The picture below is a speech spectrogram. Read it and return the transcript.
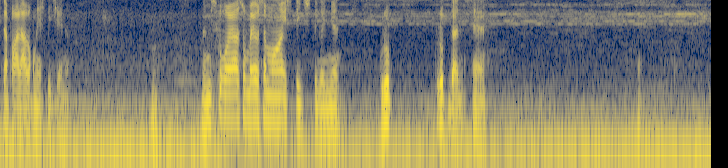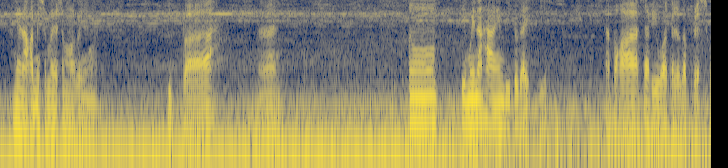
6, napakalawak na yung stage. Hmm. Namiss ko kaya sumayaw sa mga stage na ganyan. Group. Group dance. Yan. Yan na kami sumayaw sa mga ganyan. Diba? Yan. Yung simoy ng hangin dito guys is napaka sariwa talaga presko.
